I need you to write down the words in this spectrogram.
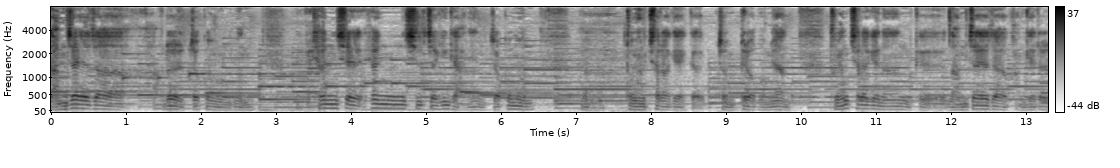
남자 여자를 조금은 현실 현실적인 게 아닌 조금은 어, 동양 철학에 그좀 빌어보면 동양 철학에는 그 남자 여자 관계를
